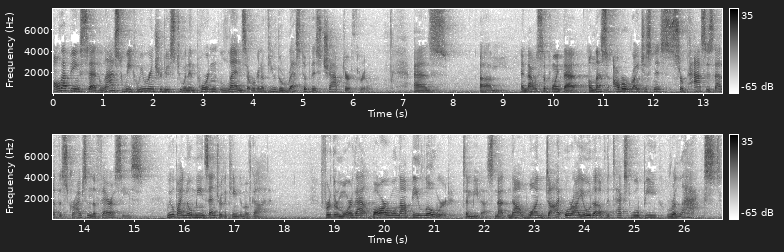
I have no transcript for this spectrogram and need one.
all that being said, last week we were introduced to an important lens that we're going to view the rest of this chapter through. As, um, and that was the point that unless our righteousness surpasses that of the scribes and the Pharisees, we will by no means enter the kingdom of God. Furthermore, that bar will not be lowered to meet us. Not, not one dot or iota of the text will be relaxed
